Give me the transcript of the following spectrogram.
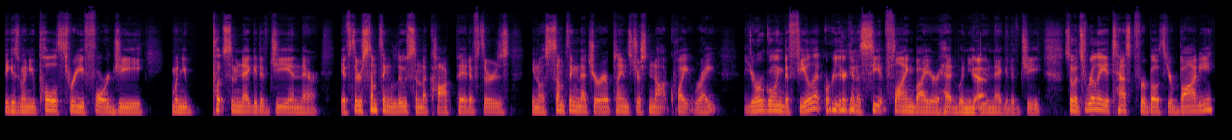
Because when you pull 3, 4G, when you put some negative G in there, if there's something loose in the cockpit, if there's, you know, something that your airplane's just not quite right, you're going to feel it or you're going to see it flying by your head when you Yeah. do negative G. So it's really a test for both your body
